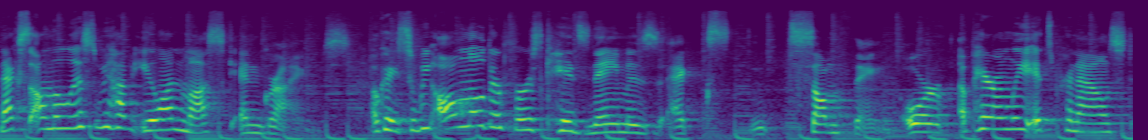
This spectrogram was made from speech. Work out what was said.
Next on the list we have Elon Musk and Grimes. Okay, so we all know their first kid's name is X something, or apparently it's pronounced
